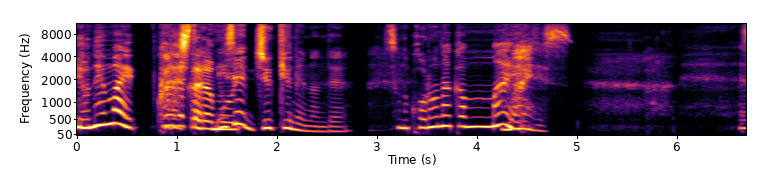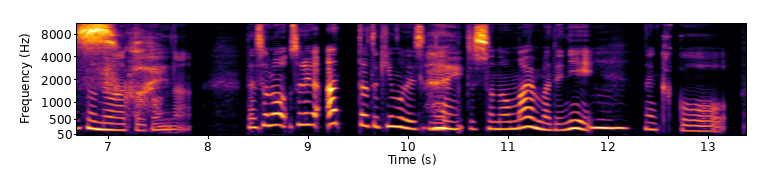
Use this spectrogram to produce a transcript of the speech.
4年前こからしたもう2019年なんで。そのコロナ禍前。前です。からねその後どんな。だそのそれがあった時もですね、はい。私その前までに、うん。なんかこう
